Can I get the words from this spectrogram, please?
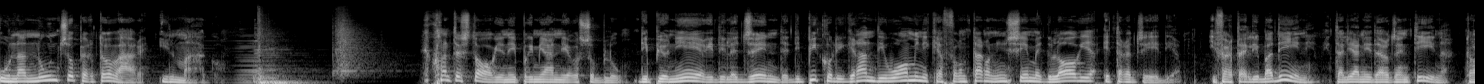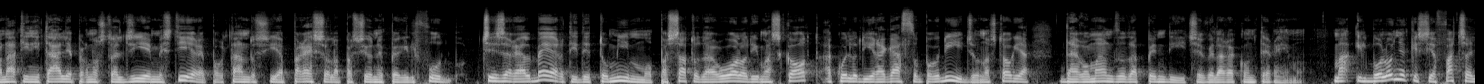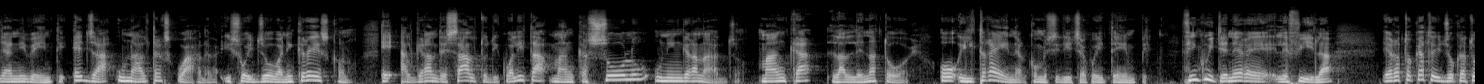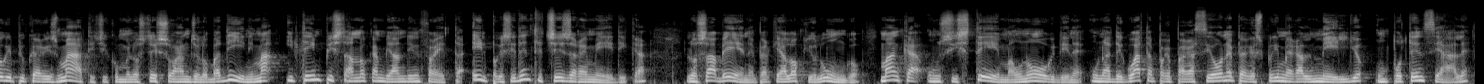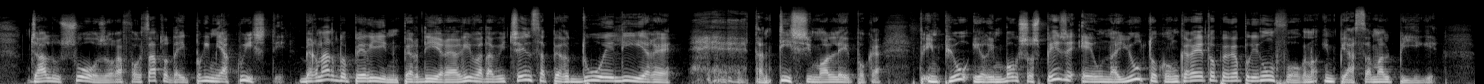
Un annuncio per trovare il mago. E quante storie nei primi anni rossoblù, di pionieri, di leggende, di piccoli grandi uomini che affrontarono insieme gloria e tragedia. I fratelli Badini, italiani d'Argentina, tornati in Italia per nostalgia e mestiere, portandosi appresso la passione per il football. Cesare Alberti, detto Mimmo, passato dal ruolo di mascotte a quello di ragazzo prodigio, una storia da romanzo d'appendice, ve la racconteremo ma il Bologna che si affaccia agli anni 20 è già un'altra squadra, i suoi giovani crescono e al grande salto di qualità manca solo un ingranaggio, manca l'allenatore o il trainer come si dice a quei tempi. Fin qui tenere le fila era toccato ai giocatori più carismatici come lo stesso Angelo Badini, ma i tempi stanno cambiando in fretta e il presidente Cesare Medica lo sa bene perché ha l'occhio lungo. Manca un sistema, un ordine, un'adeguata preparazione per esprimere al meglio un potenziale già lussuoso, rafforzato dai primi acquisti. Bernardo Perin, per dire, arriva da Vicenza per due lire eh, tantissimo all'epoca. In più il rimborso spese è un aiuto concreto per aprire un forno in piazza Malpighi,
